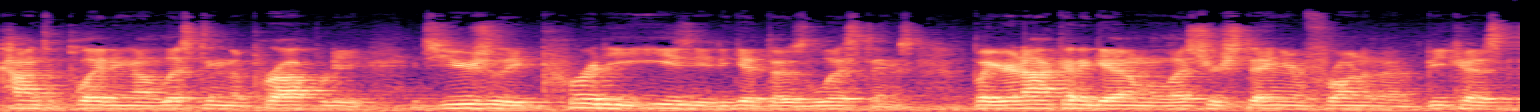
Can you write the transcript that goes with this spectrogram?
contemplating on listing the property. It's usually pretty easy to get those listings, but you're not going to get them unless you're staying in front of them because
